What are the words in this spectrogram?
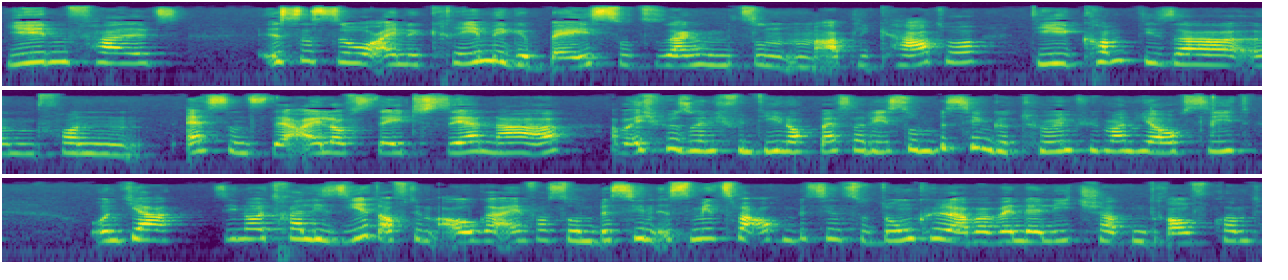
Jedenfalls ist es so eine cremige Base sozusagen mit so einem Applikator. Die kommt dieser ähm, von Essence, der Isle of Stage, sehr nahe. Aber ich persönlich finde die noch besser. Die ist so ein bisschen getönt, wie man hier auch sieht. Und ja, sie neutralisiert auf dem Auge einfach so ein bisschen. Ist mir zwar auch ein bisschen zu dunkel, aber wenn der Lidschatten draufkommt,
